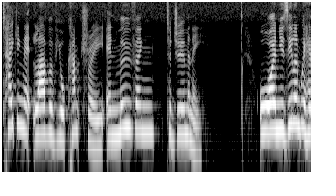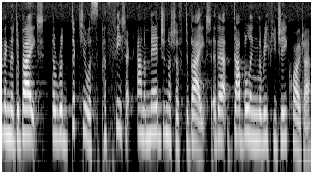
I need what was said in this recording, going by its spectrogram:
taking that love of your country and moving to Germany or in New Zealand, we're having the debate, the ridiculous, pathetic, unimaginative debate about doubling the refugee quota.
